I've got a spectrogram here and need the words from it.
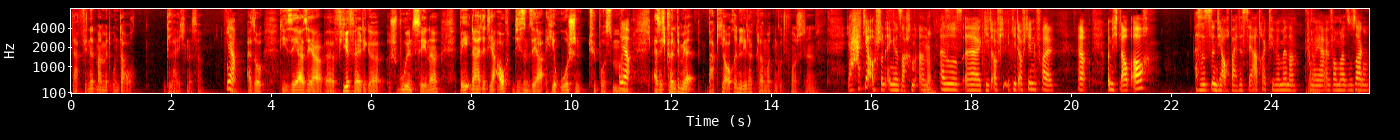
da findet man mitunter auch Gleichnisse. Ja. Also die sehr, sehr äh, vielfältige schwulen Szene beinhaltet ja auch diesen sehr heroischen Typus Mann. Ja. Also ich könnte mir Bucky auch in Lederklamotten gut vorstellen. Ja, hat ja auch schon enge Sachen an. Ne? Also es äh, geht, auf, geht auf jeden Fall. Ja. Und ich glaube auch, also es sind ja auch beides sehr attraktive Männer, kann man ja einfach mal so sagen.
